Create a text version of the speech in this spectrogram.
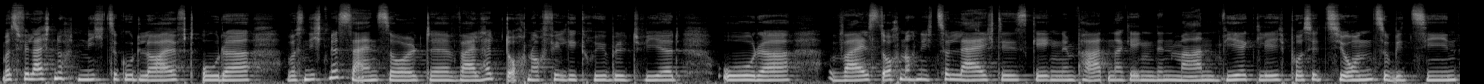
was vielleicht noch nicht so gut läuft oder was nicht mehr sein sollte, weil halt doch noch viel gegrübelt wird oder weil es doch noch nicht so leicht ist, gegen den Partner, gegen den Mann wirklich Position zu beziehen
